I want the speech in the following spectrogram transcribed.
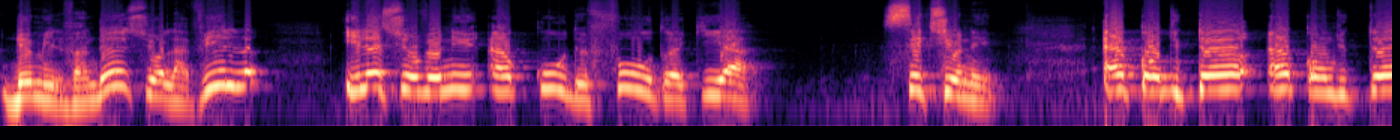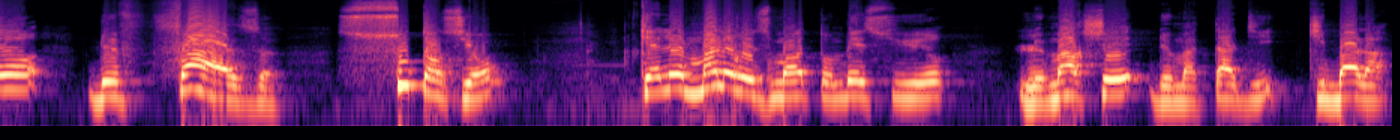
2022 sur la ville, il est survenu un coup de foudre qui a sectionné un conducteur, un conducteur de phase sous tension qu'elle est malheureusement tombée sur le marché de Matadi Kibala,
